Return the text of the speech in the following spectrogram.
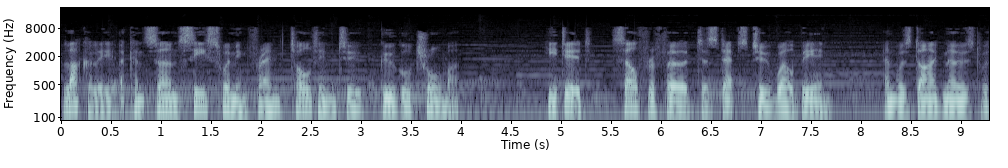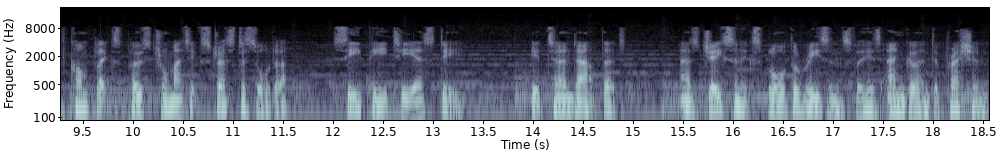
Luckily a concerned sea swimming friend told him to Google trauma. He did, self-referred to Steps 2 well-being, and was diagnosed with complex post-traumatic stress disorder, CPTSD. It turned out that, as Jason explored the reasons for his anger and depression,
